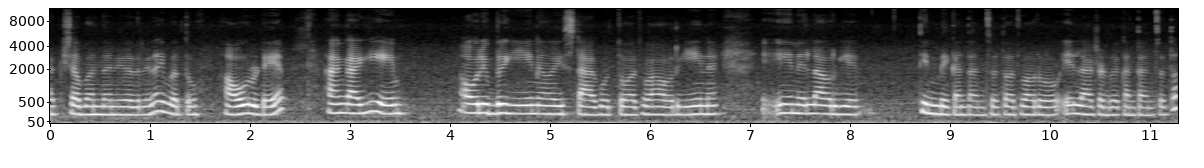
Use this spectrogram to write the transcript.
ರಕ್ಷಾ ಬಂಧನ ಇರೋದ್ರಿಂದ ಇವತ್ತು ಅವ್ರ ಡೇ ಹಾಗಾಗಿ ಅವರಿಬ್ರಿಗೆ ಏನು ಇಷ್ಟ ಆಗುತ್ತೋ ಅಥವಾ ಅವ್ರಿಗೆ ಏನು, ಏನೆಲ್ಲ ಅವ್ರಿಗೆ ತಿನ್ನಬೇಕಂತ ಅನ್ಸುತ್ತೋ ಅಥವಾ ಅವರು ಎಲ್ಲಿ ಆಟ ಅನ್ಸುತ್ತೋ ಅನಿಸುತ್ತೋ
